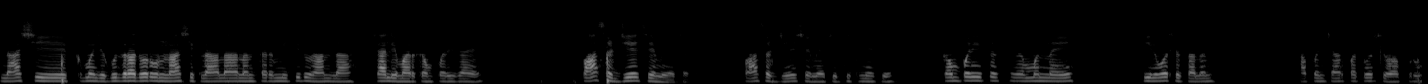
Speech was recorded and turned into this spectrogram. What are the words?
नाशिक म्हणजे गुजरातवरून नाशिकला आला नंतर मी तिथून आणला शालिमार कंपनीचा आहे. पासष्ट जी एस एम याच्यात. पासष्ट जी एस एम याची थिकनेस आहे. कंपनीचं म्हणणं आहे तीन वर्ष चालन. आपण चार पाच वर्ष वापरू.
